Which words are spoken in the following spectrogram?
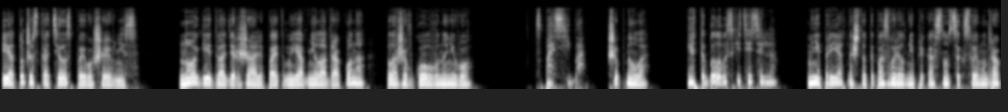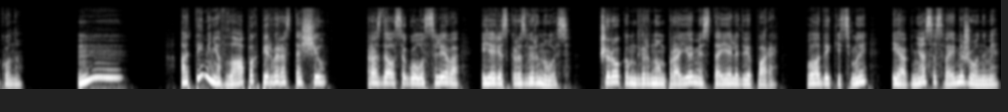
и я тут же скатилась по его шее вниз. Ноги едва держали, поэтому я обняла дракона, положив голову на него. «Спасибо», — шепнула. «Это было восхитительно. Мне приятно, что ты позволил мне прикоснуться к своему дракону». «М-м-м, а ты меня в лапах первый раз тащил», — раздался голос слева, и я резко развернулась. В широком дверном проеме стояли две пары — владыки тьмы и огня со своими женами,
